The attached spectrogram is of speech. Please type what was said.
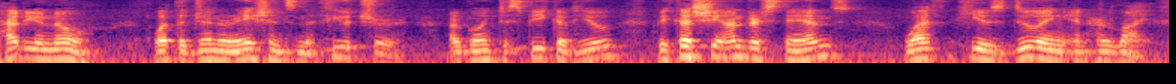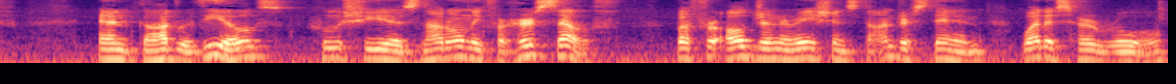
How do you know what the generations in the future are going to speak of you? Because she understands what he is doing in her life. And God reveals who she is, not only for herself, but for all generations to understand what is her role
